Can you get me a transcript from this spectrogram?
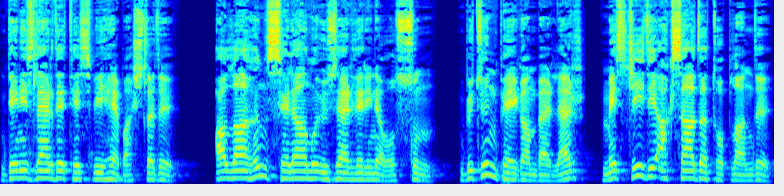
denizlerde tesbihe başladı. Allah'ın selamı üzerlerine olsun. Bütün peygamberler Mescid-i Aksa'da toplandı.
